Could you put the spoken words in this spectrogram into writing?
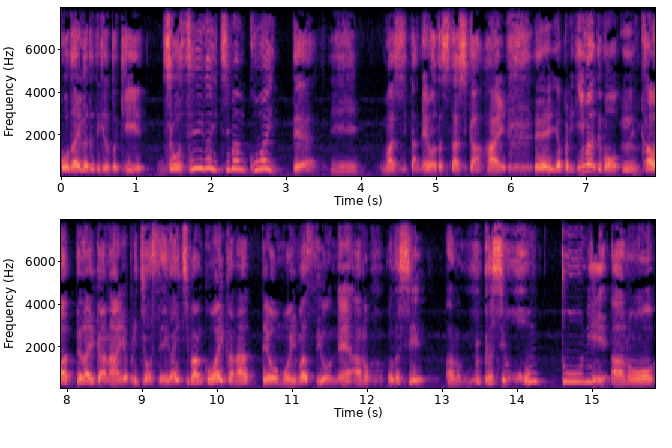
お題が出てきたとき、女性が一番怖いって言いましたね、私確か。はい。えー、やっぱり今でも、うん、変わってないかな。やっぱり女性が一番怖いかなって思いますよね。あの、私、あの、昔、本当に、あの、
